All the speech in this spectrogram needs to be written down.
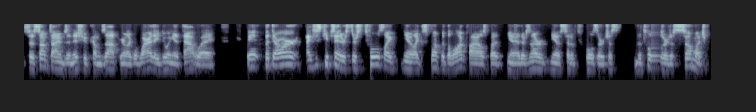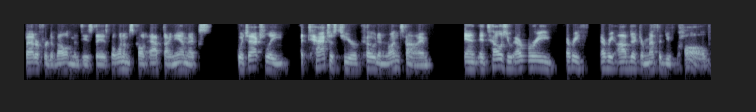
So sometimes an issue comes up and you're like well why are they doing it that way but there are, I just keep saying there's there's tools like you know like Splunk with the log files, but you know there's another you know set of tools that are just the tools are just so much better for development these days. But one of them is called AppDynamics, which actually attaches to your code and runtime, and it tells you every every every object or method you've called.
